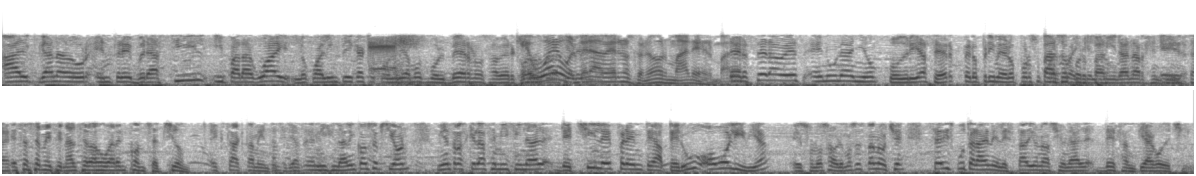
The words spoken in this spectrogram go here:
al ganador entre Brasil y Paraguay, lo cual implica que podríamos volvernos a ver con Qué los bueno volver a vernos con normales, hermano. Tercera vez en un año podría ser, pero primero, por supuesto, Paso hay por paso. a Argentina. Esa semifinal se va a jugar en Concepción. Exactamente, sería semifinal en Concepción, mientras que la semifinal de Chile frente a Perú o Bolivia, eso lo sabremos esta noche, se disputará en el Estadio Nacional de Santiago de Chile.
